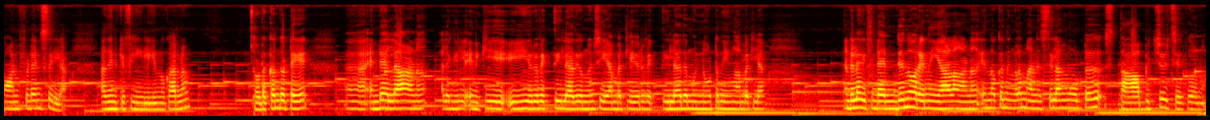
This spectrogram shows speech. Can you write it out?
കോൺഫിഡൻസ് ഇല്ല. അതെനിക്ക് ഫീൽ ചെയ്യുന്നു. കാരണം തുടക്കം തൊട്ടേ എന്റെ എല്ലാമാണ് അല്ലെങ്കിൽ എനിക്ക് ഈ ഒരു വ്യക്തി ഇല്ലാതെ ഒന്നും ചെയ്യാൻ പറ്റില്ല ഈ ഒരു വ്യക്തി ഇല്ലാതെ മുന്നോട്ട് നീങ്ങാൻ പറ്റില്ല. എന്റെ ലൈഫിന്റെ എന്റെ എന്ന് പറയുന്ന ഇയാളാണ് എന്നൊക്കെ നിങ്ങൾ മനസ്സിൽ അങ്ങോട്ട് സ്ഥാപിച്ചു വെച്ചേക്കുവാണ്.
